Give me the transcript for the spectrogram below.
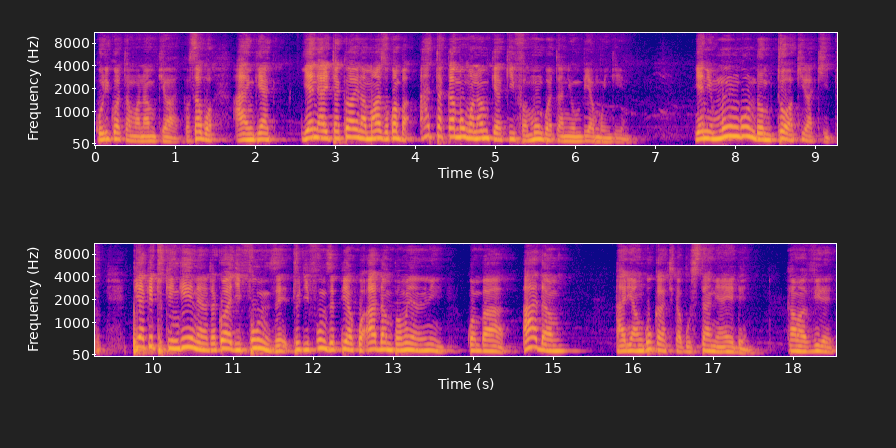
kuliko hata mwanamke wake, kwa sababu ange yani, alitakiwa awe na mawazo kwamba hata kama mwanamke akifa, Mungu ataniumbia mwingine. Yani Mungu ndo mtoa kila kitu. Pia kitu kingine anatakiwa ajifunze, tujifunze pia kwa Adam pamoja na nini, kwamba Adam alianguka katika bustani ya Eden kama vile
